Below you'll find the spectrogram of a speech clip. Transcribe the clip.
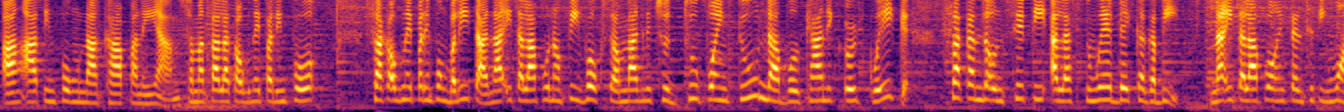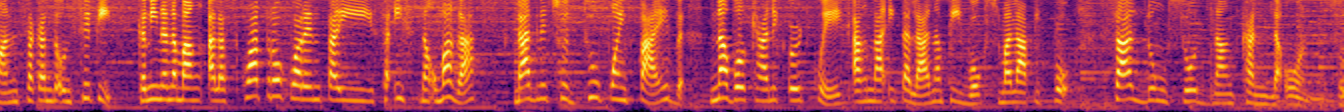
ang atin pong nakapanayam. Samantala, kaugnay pa rin po sa kaugnay pa rin pong balita, naitala po ng FIVOX ang magnitude 2.2 na volcanic earthquake sa Canlaon City alas 9 kagabi. Naitala po ang intensity 1 sa Canlaon City. Kanina namang alas 4.46 ng umaga, magnitude 2.5 na volcanic earthquake ang naitala ng PIVOX malapit po sa lungsod ng Canlaon. So,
